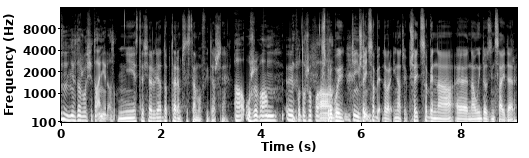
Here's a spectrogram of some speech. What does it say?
nie zdarzyło się to ani razu. Nie jesteś early adopterem systemów widocznie. A używam y, Photoshopa Spróbuj, dzień przejdź dzień. sobie, dobra, inaczej, przejdź sobie na, e, na Windows Insider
